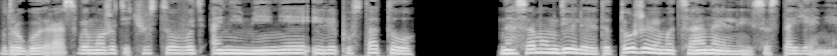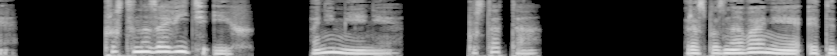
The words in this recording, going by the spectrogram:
В другой раз вы можете чувствовать онемение или пустоту. На самом деле это тоже эмоциональные состояния. Просто назовите их. Онемение, пустота. Распознавание — это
